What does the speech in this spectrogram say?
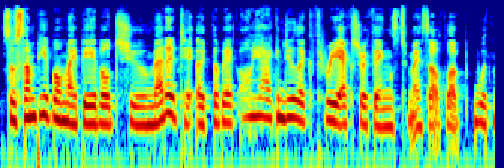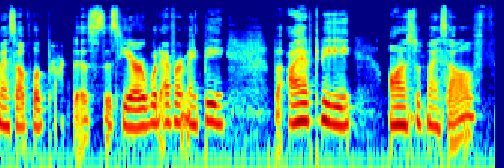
so some people might be able to meditate, like they'll be like, oh yeah, I can do like three extra things to my self love with my self love practice this year, or whatever it might be. But I have to be honest with myself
